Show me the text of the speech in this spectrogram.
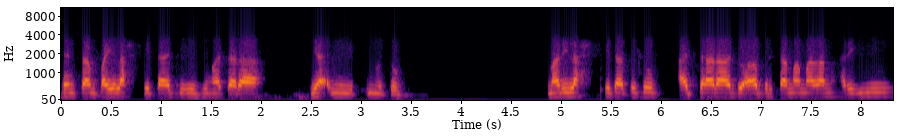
dan sampailah kita di ujung acara yakni penutup. Marilah kita tutup acara doa bersama malam hari ini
